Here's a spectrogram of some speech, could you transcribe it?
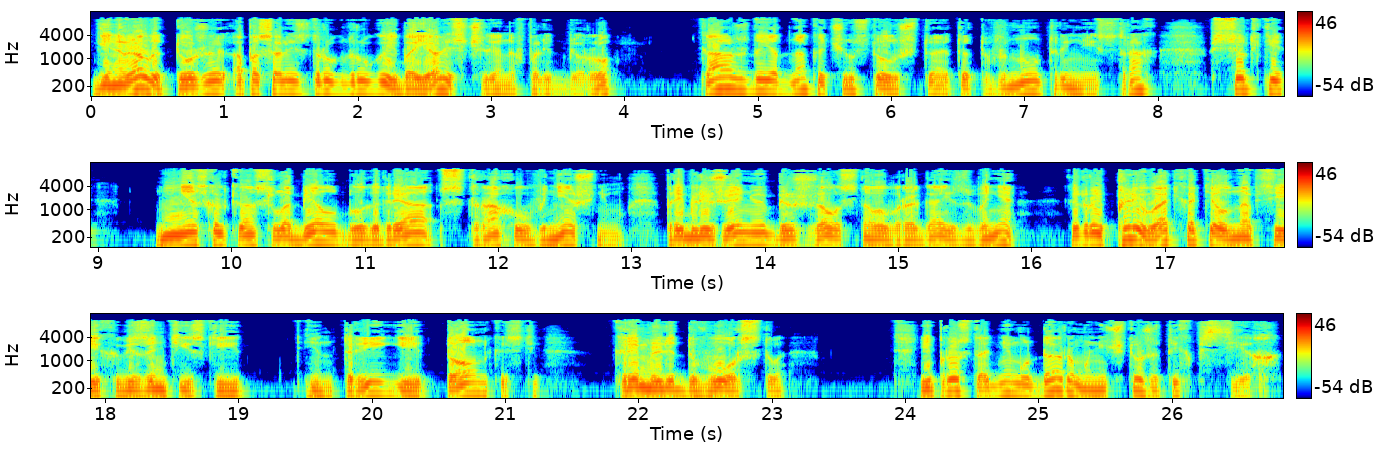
Генералы тоже опасались друг друга и боялись членов политбюро. Каждый, однако, чувствовал, что этот внутренний страх все-таки несколько ослабел благодаря страху внешнему, приближению безжалостного врага извне, который плевать хотел на все их византийские интриги и тонкости, кремледворство, и просто одним ударом уничтожит их всех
